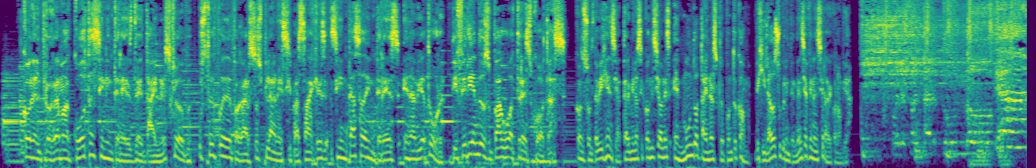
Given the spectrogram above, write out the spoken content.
Con el programa Cuotas sin Interés de Diners Club, usted puede pagar sus planes y pasajes sin tasa de interés en Aviatur, difiriendo su pago a tres cuotas. Consulte vigencia, términos y condiciones en mundodinersclub.com. Vigilado Superintendencia Financiera de Colombia. Puede faltar tu novia,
